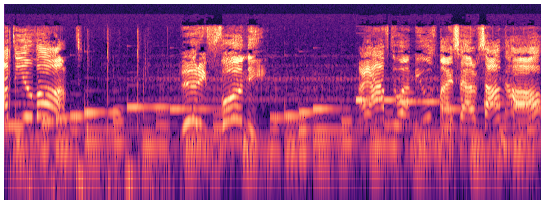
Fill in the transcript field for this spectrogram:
What do you want? Very funny. I have to amuse myself somehow.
